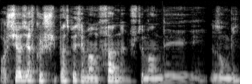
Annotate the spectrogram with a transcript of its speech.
Alors, je tiens à dire que je suis pas spécialement fan, justement, des zombies.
